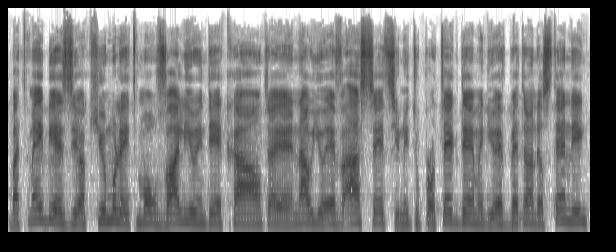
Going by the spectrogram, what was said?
But maybe as you accumulate more value in the account, uh, now you have assets, you need to protect them and you have better understanding.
